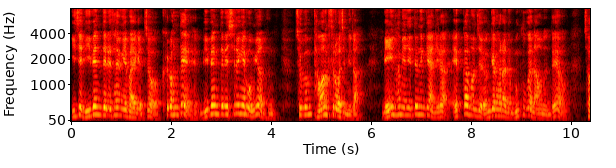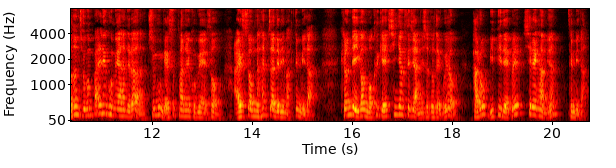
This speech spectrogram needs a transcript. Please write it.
이제 미밴드를 사용해 봐야겠죠. 그런데 미밴드를 실행해 보면 조금 당황스러워집니다. 메인 화면이 뜨는 게 아니라 앱과 먼저 연결하라는 문구가 나오는데요. 저는 조금 빨리 구매하느라 중국 내수판을 구매해서 알 수 없는 한자들이 막 뜹니다. 그런데 이건 뭐 크게 신경 쓰지 않으셔도 되고요. 바로 미핏 앱을 실행하면 됩니다.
